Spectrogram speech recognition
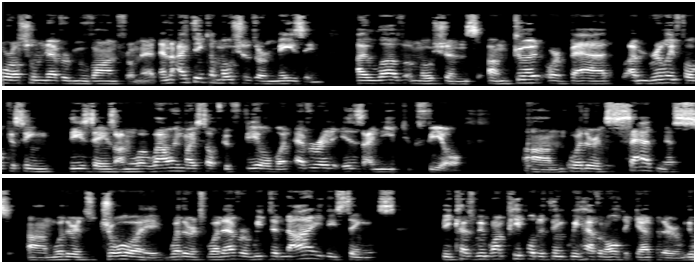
or else you'll never move on from it. And I think emotions are amazing. I love emotions, um, good or bad. I'm really focusing these days on allowing myself to feel whatever it is I need to feel um, whether it's sadness, um, whether it's joy, whether it's whatever, we deny these things because we want people to think we have it all together. We,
